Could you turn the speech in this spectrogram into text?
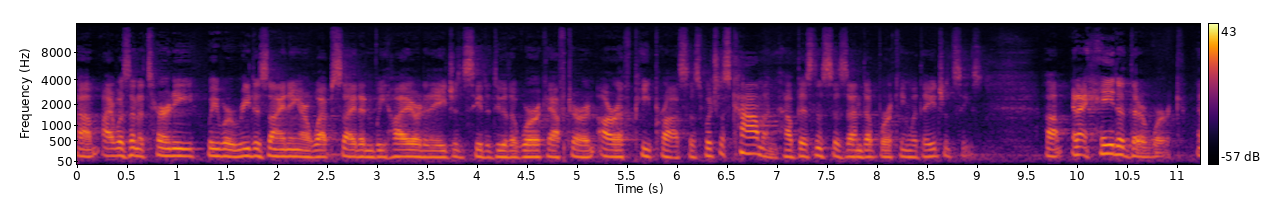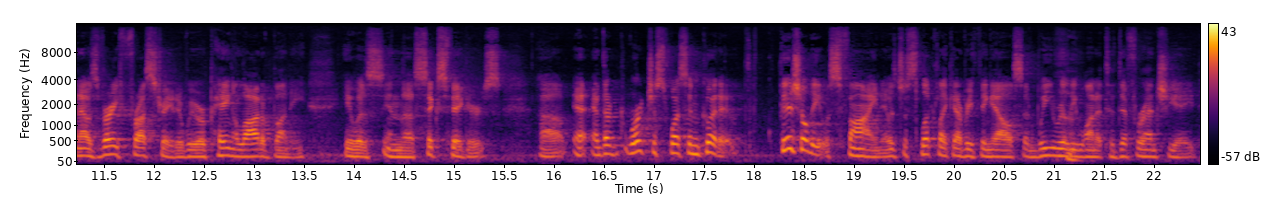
Um, I was an attorney. We were redesigning our website, and we hired an agency to do the work after an RFP process, which is common how businesses end up working with agencies. Um, and I hated their work, and I was very frustrated. We were paying a lot of money; it was in the six figures, uh, and, and their work just wasn't good. It, visually, it was fine. It was just looked like everything else, and we really wanted to differentiate.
